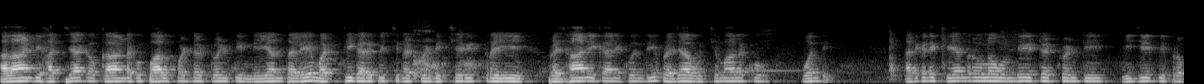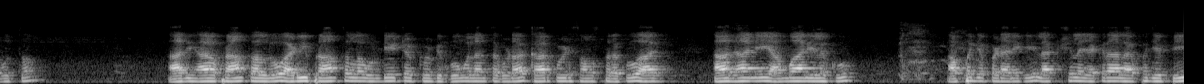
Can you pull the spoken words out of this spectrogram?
అలాంటి హత్యాకు కాండకు పాల్పడ్డటువంటి నియంతలే మట్టి కనిపించినటువంటి చరిత్ర ఈ ప్రజానీకానికి ఉంది ప్రజా ఉద్యమాలకు ఉంది. అందుకని కేంద్రంలో ఉండేటటువంటి బీజేపీ ప్రభుత్వం అది ఆ ప్రాంతాల్లో అడవి ప్రాంతాల్లో ఉండేటటువంటి భూములంతా కూడా కార్పొరేట్ సంస్థలకు ఆ- ఆదాని అంబానీలకు అప్పజెప్పడానికి లక్షల ఎకరాలు అప్పజెప్పి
